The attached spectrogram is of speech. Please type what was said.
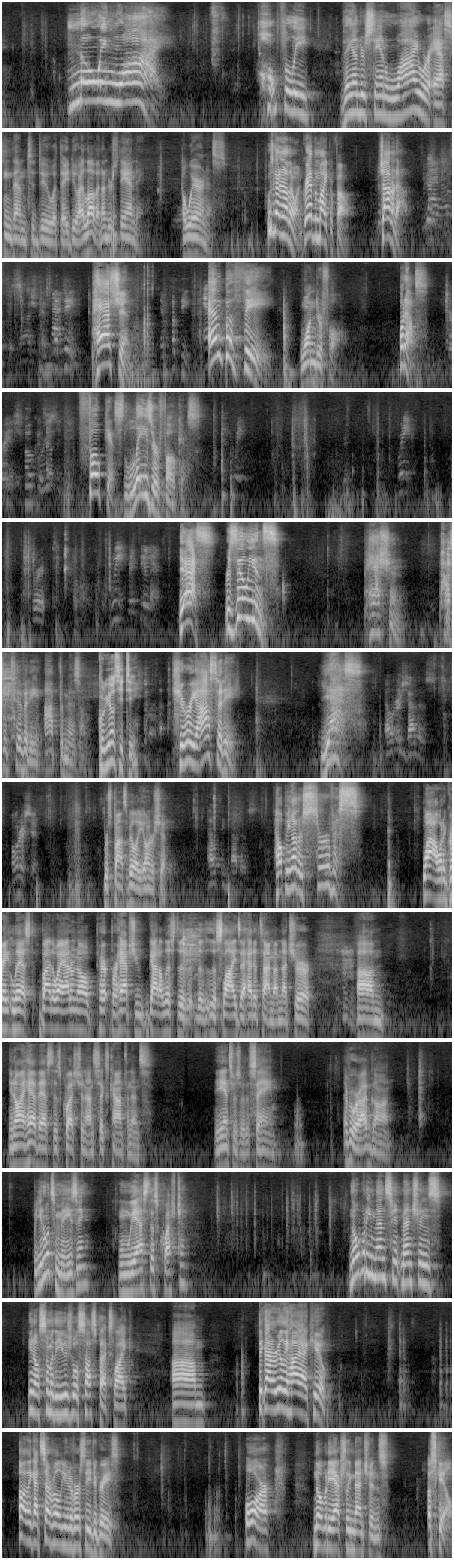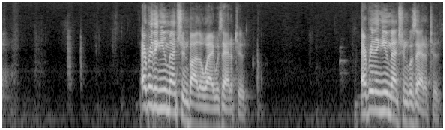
knowing why. Hopefully, they understand why we're asking them to do what they do. I love it. Understanding, awareness. Who's got another one? Grab the microphone. Shout it out. Passion. Empathy. Empathy. Wonderful. What else? Focus, laser focus. Yes, resilience. Passion, positivity, optimism, Curiosity. curiosity. Yes, Helping others. Ownership. responsibility, ownership. Helping others. helping others, service. Wow, what a great list. By the way, I don't know, per- perhaps you got a list of the, the, the slides ahead of time, I'm not sure. Um, you know, I have asked this question on six continents. The answers are the same everywhere I've gone. But you know what's amazing when we ask this question? Nobody mention, mentions, you know, some of the usual suspects like, um, they got a really high IQ. Oh, they got several university degrees. Or nobody actually mentions a skill. Everything you mentioned, by the way, was attitude. Everything you mentioned was attitude.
